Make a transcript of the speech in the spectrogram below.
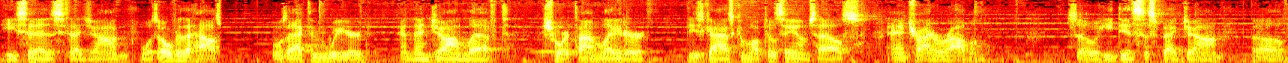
he says that John was over the house, was acting weird, and then John left. Short time later, these guys come up to Sam's house and try to rob him. So he did suspect John of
